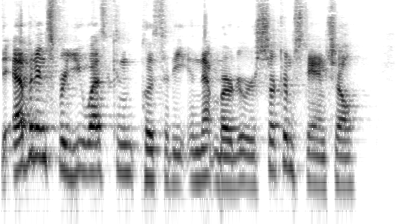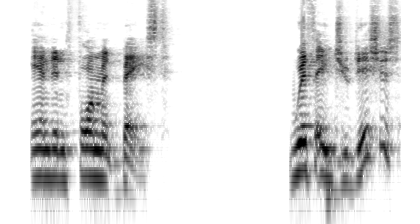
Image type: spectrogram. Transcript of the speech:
The evidence for U.S. complicity in that murder is circumstantial and informant based. With a judicious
